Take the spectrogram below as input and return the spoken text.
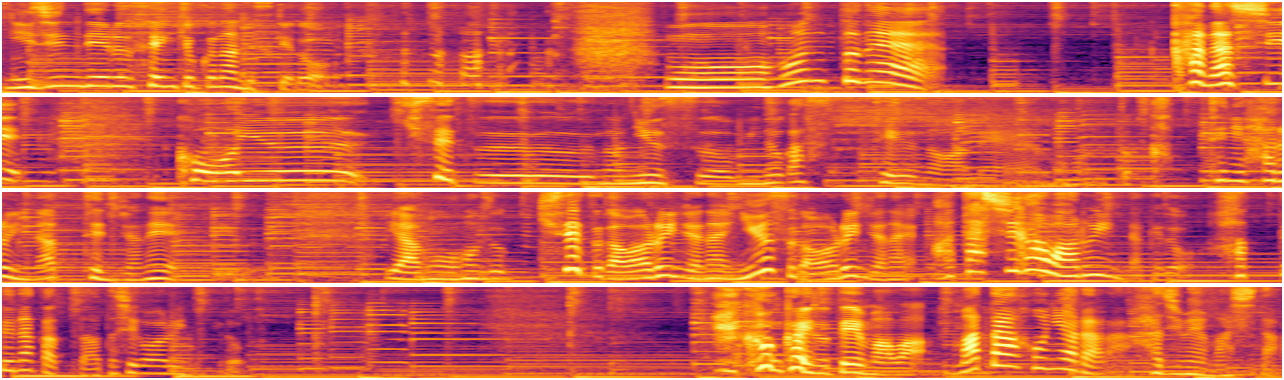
にじんでいる選曲なんですけど。もうほんとね悲しい。こういう季節のニュースを見逃すっていうのはねもうほんと勝手に春になってんじゃねえ。っていういやもうほんと季節が悪いんじゃない。ニュースが悪いんじゃない。私が悪いんだけど貼ってなかった。私が悪いんだけど。今回のテーマは「またほにゃらら始めました」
